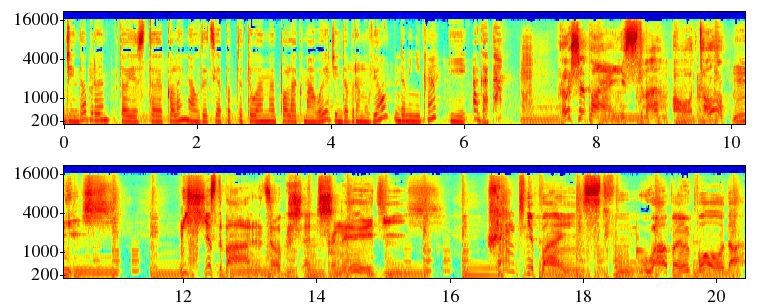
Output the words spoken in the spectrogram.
Dzień dobry, to jest kolejna audycja pod tytułem Polak Mały. Dzień dobry mówią Dominika i Agata. Proszę Państwa, oto miś. Miś jest bardzo grzeczny dziś. Chętnie Państwu łapę poda.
